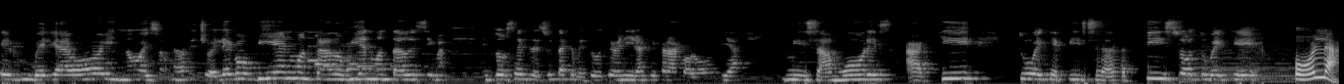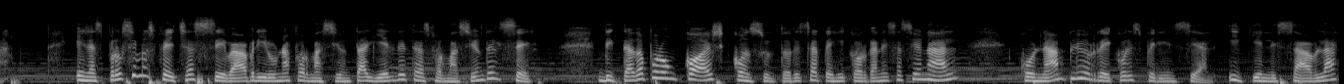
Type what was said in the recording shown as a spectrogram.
el rubelia hoy, no, eso, mejor dicho, el ego bien montado, bien montado encima. Entonces resulta que me tuve que venir aquí para Colombia, mis amores, aquí tuve que pisar piso, tuve que... Hola, en las próximas fechas se va a abrir una formación taller de transformación del ser dictado por un coach, consultor estratégico organizacional, con amplio récord experiencial y quien les habla,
